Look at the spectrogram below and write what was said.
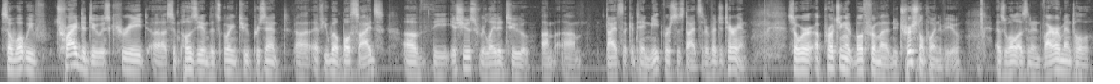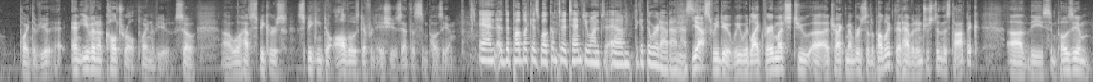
so what we've tried to do is create a symposium that's going to present, uh, if you will, both sides of the issues related to um, um, diets that contain meat versus diets that are vegetarian. So we're approaching it both from a nutritional point of view, as well as an environmental point of view, and even a cultural point of view. So uh, we'll have speakers speaking to all those different issues at the symposium. And the public is welcome to attend. You want um, to get the word out on this? Yes, we do. We would like very much to uh, attract members of the public that have an interest in this topic. Uh, the symposium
